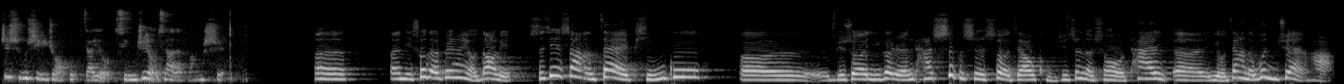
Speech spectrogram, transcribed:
这是不是一种会比较有行之有效的方式？呃呃，你说的非常有道理。实际上，在评估呃，比如说一个人他是不是社交恐惧症的时候，他呃有这样的问卷哈。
